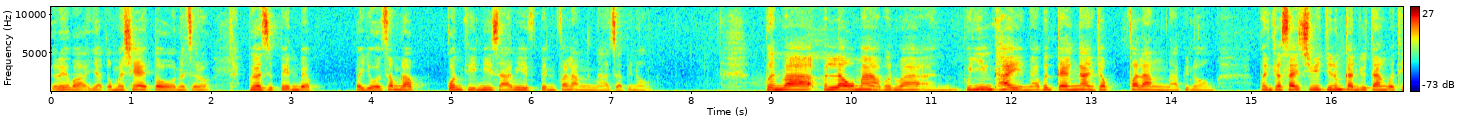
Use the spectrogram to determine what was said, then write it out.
ก็เลยว่าอยากเอามาแชร์ต่อนะจ๊ะเพื่อจะเป็นแบบประโยชน์สำหรับคนที่มีสามีเป็นฝรั่งนะจ้ะพี่น้อง เพิ่นว่าเพิ่นเล่ามาเพิ่นว่าอันผู้หญิงไทยนะเพิ่นแต่งงานกับฝรั่งนะพี่น้อง เพิ่นก็ใช้ชีวิตอยู่นํกันอยู่ต่างประเท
